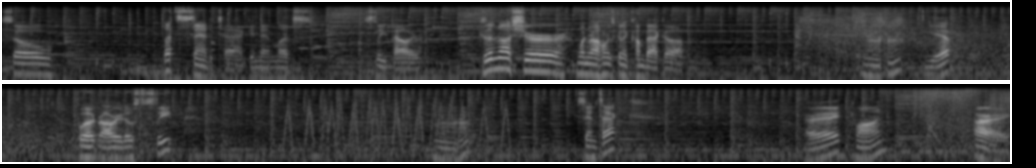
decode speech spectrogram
So let's Sand Attack and then let's Sleep Powder. Because I'm not sure when Rhyhorn's going to come back up. Mm-hmm. Yep. Put Ariados to sleep. Mm-hmm. Sand Attack. Alright, come on. Alright.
